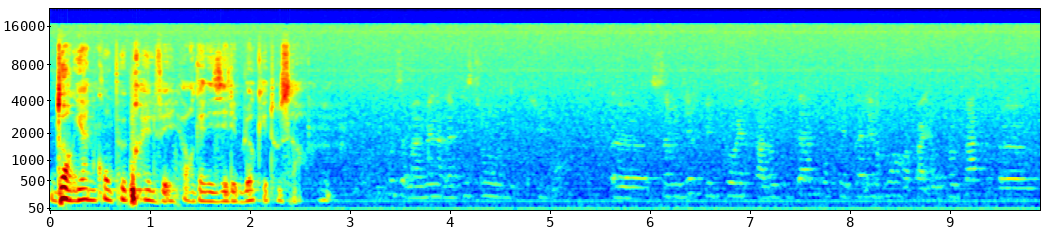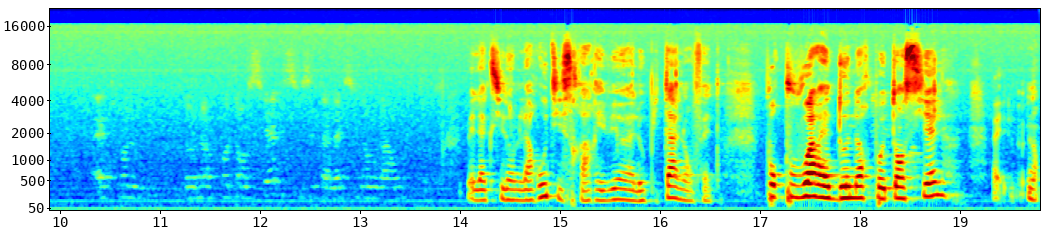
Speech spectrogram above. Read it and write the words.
d'organes qu'on peut prélever, organiser les blocs et tout ça. Mais l'accident de la route, il serait arrivé à l'hôpital en fait. Pour pouvoir être donneur potentiel, non.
